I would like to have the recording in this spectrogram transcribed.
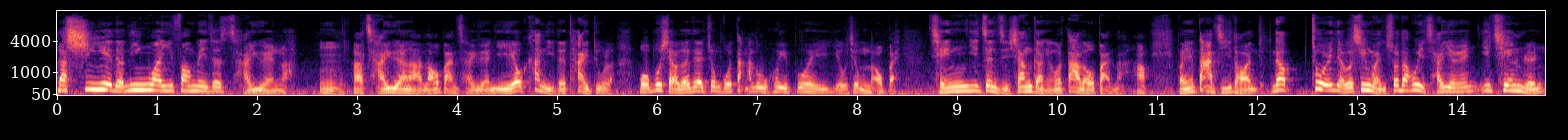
那失业的另外一方面就是裁员了。嗯啊，裁员啊，老板裁员也要看你的态度了。我不晓得在中国大陆会不会有这种老板。前一阵子香港有个大老板嘛，哈、反正大集团，那突然有个新闻说他会裁员一千人，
